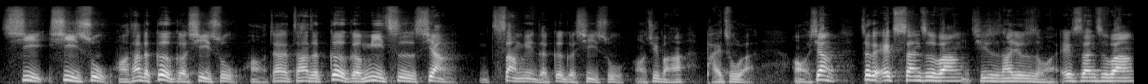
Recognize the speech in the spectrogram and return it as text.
系系数啊，它的各个系数啊，在它的各个幂次项。上面的各个系数啊，去把它排出来哦。像这个 x 三次方，其实它就是什么？x 三次方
